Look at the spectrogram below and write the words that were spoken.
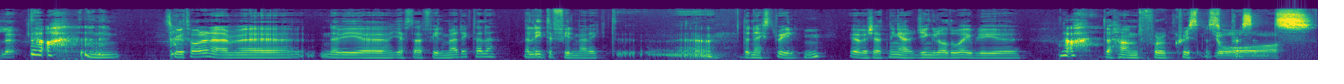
lätt. Ja. Mm. Ska vi ta den här med, när vi eh, gästar Filmaddict eller? Eller inte Filmaddict. Uh, The Next Reel. Mm. Översättningar. Jingle All The Way blir ju ja. The Hunt for Christmas Ja. Presents.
